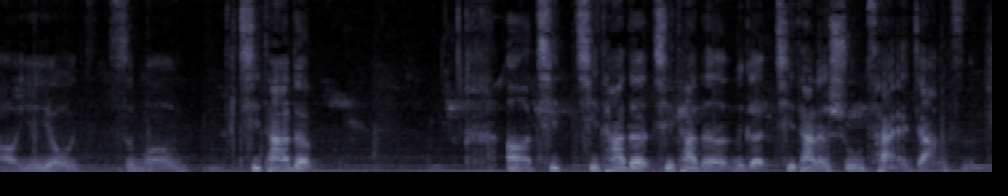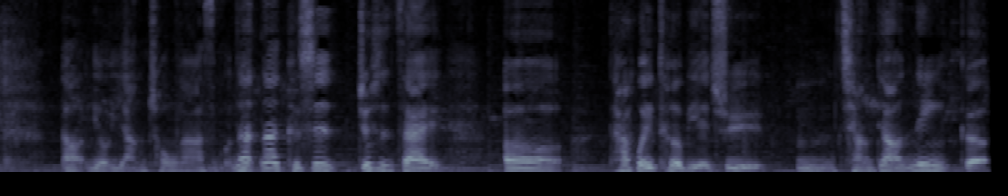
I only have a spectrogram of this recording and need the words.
啊也有什么其他的，呃其其他的其他的那个其他的蔬菜这样子。啊，有洋葱啊什么？那那可是就是在，呃，他会特别去嗯强调那个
